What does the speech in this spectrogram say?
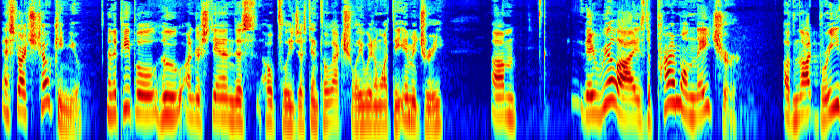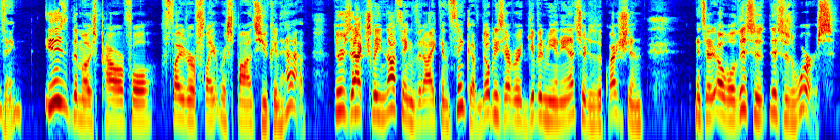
and starts choking you? And the people who understand this, hopefully just intellectually, we don't want the imagery, um, they realize the primal nature of not breathing is the most powerful fight or flight response you can have. There's actually nothing that I can think of. Nobody's ever given me an answer to the question and said, "Oh, well, this is this is worse."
